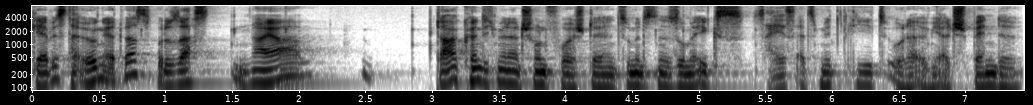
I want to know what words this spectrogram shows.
gäbe es da irgendetwas, wo du sagst, naja, da könnte ich mir dann schon vorstellen, zumindest eine Summe X, sei es als Mitglied oder irgendwie als Spende,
